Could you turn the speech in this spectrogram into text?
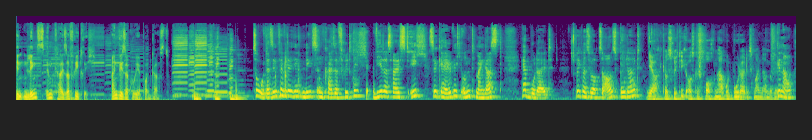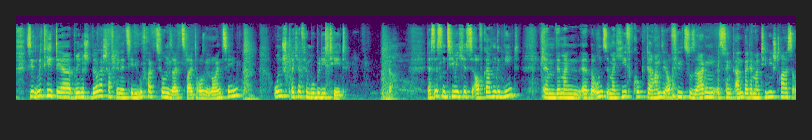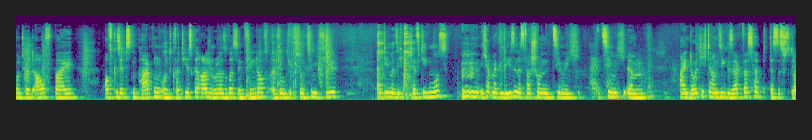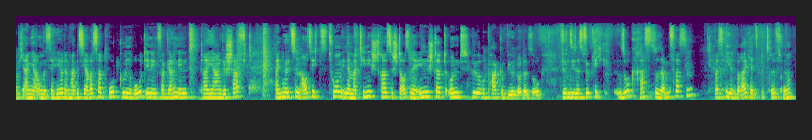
Hinten links im Kaiser Friedrich, ein Weserkurier-Podcast. So, da sind wir wieder hinten links im Kaiser Friedrich. Wir, das heißt ich, Silke Helwig und mein Gast, Herr Bodeit. Spricht man es überhaupt so aus, Bodeit? Ja, das ist richtig ausgesprochen. Hartmut Bodeit ist mein Name. Genau. Sie sind Mitglied der bremischen Bürgerschaft in der CDU-Fraktion seit 2019 und Sprecher für Mobilität. Ja. Das ist ein ziemliches Aufgabengebiet. Ähm, wenn man äh, bei uns im Archiv guckt, da haben Sie auch viel zu sagen. Es fängt an bei der Martini-Straße und hört auf bei aufgesetzten Parken und Quartiersgaragen oder sowas in Findorf. Also gibt es schon ziemlich viel, mit dem man sich beschäftigen muss. Ich habe mal gelesen, das war schon ziemlich, ziemlich ähm, eindeutig. Da haben Sie gesagt, was hat, das ist glaube ich ein Jahr ungefähr her oder ein halbes Jahr, was hat Rot-Grün-Rot in den vergangenen drei Jahren geschafft? Ein hölzernen Aussichtsturm in der Martini-Straße, Staus in der Innenstadt und höhere Parkgebühren oder so. Würden Sie das wirklich so krass zusammenfassen, was Ihren Bereich jetzt betrifft? Ne?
